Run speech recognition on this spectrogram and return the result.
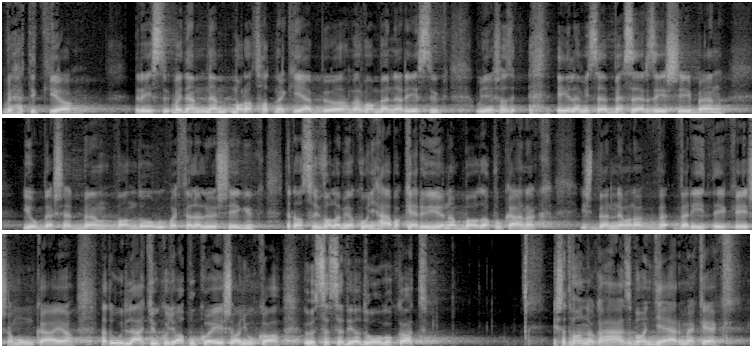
vehetik ki a részük, vagy nem, nem maradhatnak ki ebből, mert van benne részük, ugyanis az élelmiszer beszerzésében jobb esetben van dolguk, vagy felelősségük. Tehát az, hogy valami a konyhába kerüljön, abban az apukának is benne van a verítéke és a munkája. Tehát úgy látjuk, hogy apuka és anyuka összeszedi a dolgokat, és hát vannak a házban gyermekek,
